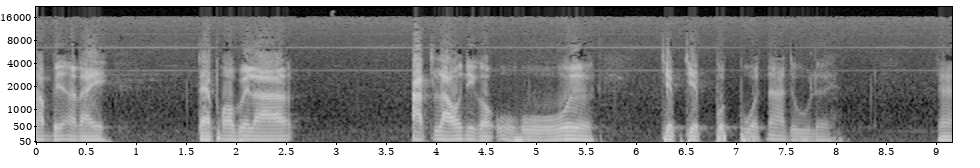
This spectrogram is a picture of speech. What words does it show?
ทำเป็นอะไร แต่พอเวลาอัดเรานี่ก็ โอ้โห เจ็บเจ็บปวดปวดหน้าดูเลย นะ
